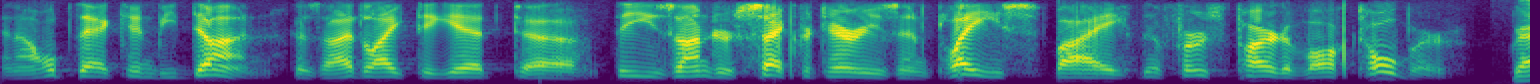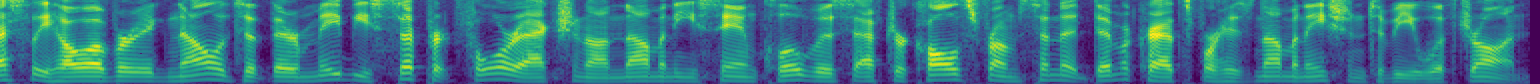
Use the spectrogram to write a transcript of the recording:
And I hope that can be done because I'd like to get uh, these undersecretaries in place by the first part of October Grassley, however, acknowledged that there may be separate floor action on nominee Sam Clovis after calls from Senate Democrats for his nomination to be withdrawn.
